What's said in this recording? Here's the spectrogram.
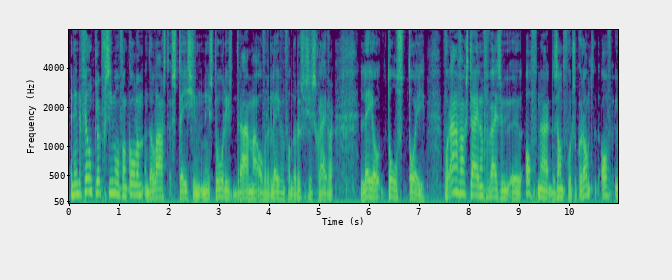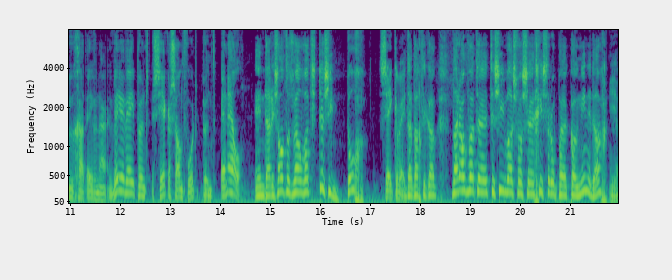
En in de filmclub Simon van Kolm The Last Station. Een historisch drama over het leven van de Russische schrijver Leo Tolstoy. Voor aanvangstijden verwijzen we u eh, of naar de Zandvoortse krant of u gaat even naar www.circuszandvoort.nl En daar is altijd wel wat te zien, toch? Zeker weten. Dat dacht ik ook. Waar ook wat eh, te zien was, was eh, gisteren op uh, Koninginnedag. Ja.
